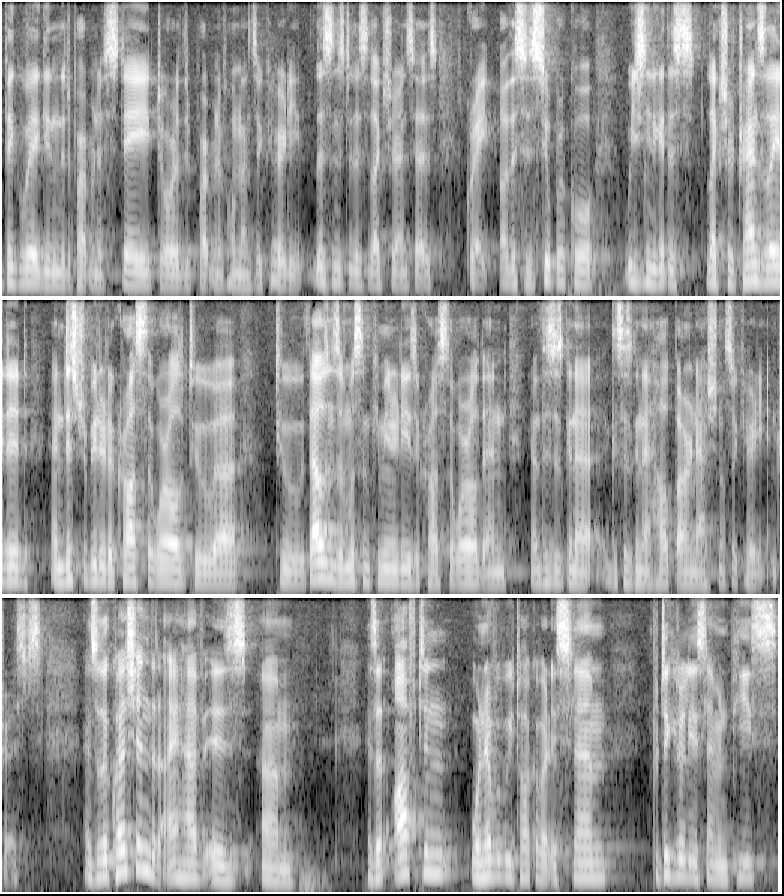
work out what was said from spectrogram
bigwig in the Department of State or the Department of Homeland Security listens to this lecture and says, "Great! Oh, this is super cool. We just need to get this lecture translated and distributed across the world to." Uh, to thousands of Muslim communities across the world, and you know, this is gonna this is gonna help our national security interests. And so the question that I have is um, is that often whenever we talk about Islam, particularly Islam and peace,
